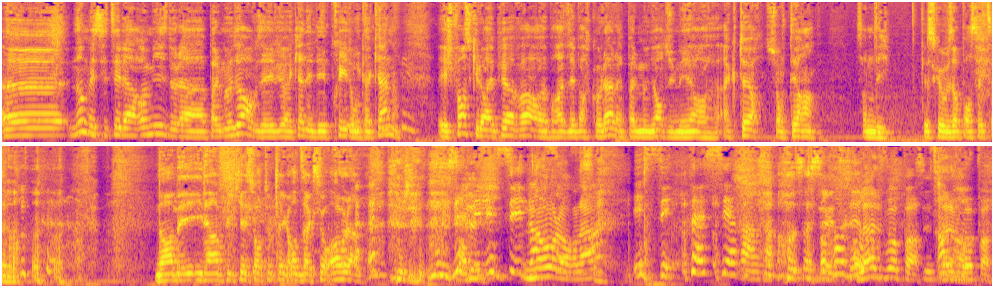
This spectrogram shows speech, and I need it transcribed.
Euh, non, mais c'était la remise de la Palme d'Or. Vous avez vu à Cannes et des prix donc à Cannes. Et je pense qu'il aurait pu avoir euh, Bradley Barcola la Palme d'Or du meilleur euh, acteur sur le terrain samedi. Qu'est-ce que vous en pensez de celle-là Non, mais il a impliqué sur toutes les grandes actions. Oh là Vous avez laissé Non, alors là. Et c'est assez rare. Oh, ça, c'est Là, je vois pas. Là, je vois pas.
